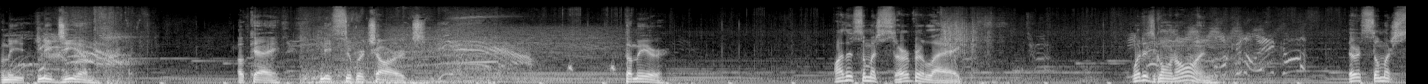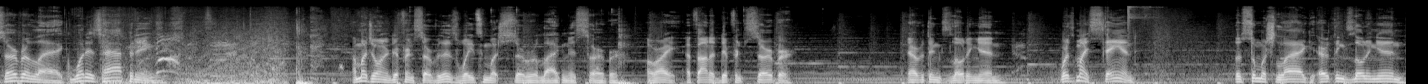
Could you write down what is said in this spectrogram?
Let me let me G him. Okay. Let me supercharge. Come here. Why there's so much server lag? What is going on? There's so much server lag. What is happening? I'm gonna join a different server. There's way too much server lag in this server. Alright, I found a different server. Everything's loading in. Where's my stand? There's so much lag. Everything's loading in.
